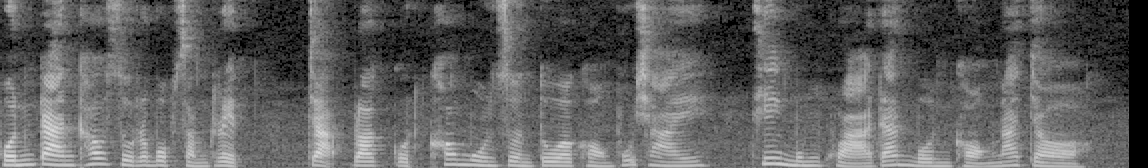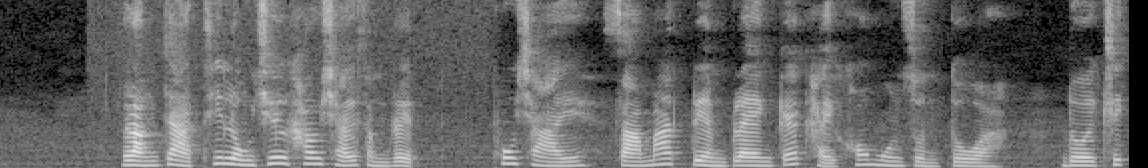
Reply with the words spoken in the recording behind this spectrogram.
ผลการเข้าสู่ระบบสำเร็จ จะปรากฏข้อมูลส่วนตัวของผู้ใช้ ที่มุมขวาด้านบนของหน้าจอ หลังจากที่ลงชื่อเข้าใช้สำเร็จ ผู้ใช้สามารถเปลี่ยนแปลงแก้ไขข้อมูลส่วนตัว โดยคลิก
